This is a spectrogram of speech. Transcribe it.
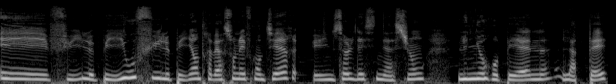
et fuient le pays ou fuient le pays en traversant les frontières et une seule destination, l'Union européenne, la paix.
